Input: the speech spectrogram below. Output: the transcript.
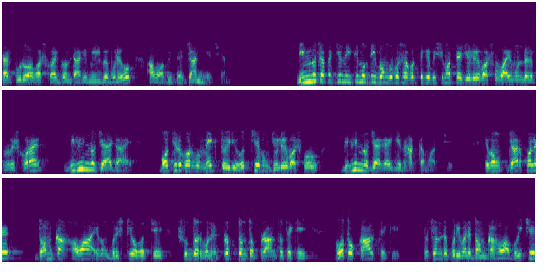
তার পূর্বাভাস কয়েক ঘণ্টা আগে মিলবে বলেও আবহাওয়াবিদরা জানিয়েছেন। নিম্নচাপের জন্য ইতিমধ্যেই বঙ্গোপসাগর থেকে বেশি মাত্রায় জলীয় বাষ্প বায়ুমণ্ডলে প্রবেশ করায় বিভিন্ন জায়গায় বজ্রগর্ভ মেঘ তৈরি হচ্ছে এবং জলীয় বাষ্প বিভিন্ন জায়গায় গিয়ে ধাক্কা মারছে এবং যার ফলে দমকা হাওয়া এবং বৃষ্টিও হচ্ছে সুন্দরবনের প্রত্যন্ত প্রান্ত থেকে গতকাল থেকে প্রচণ্ড পরিমাণে দমকা হাওয়া বইছে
